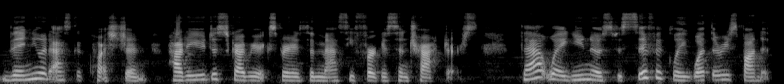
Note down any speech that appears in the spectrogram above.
Then you would ask a question, how do you describe your experience with Massey Ferguson tractors? That way you know specifically what the respondent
